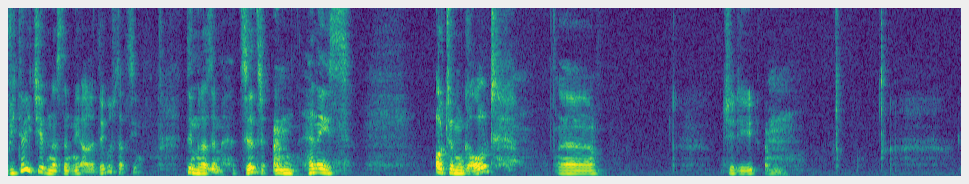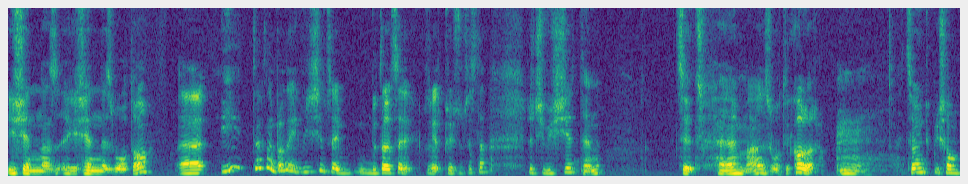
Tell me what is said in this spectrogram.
Witajcie w następnej ale degustacji. Tym razem cydr Henneys Autumn Gold, e, czyli jesienna, jesienne złoto. E, I tak naprawdę, jak widzicie tutaj w butelce, która jest przejrzysta, rzeczywiście ten cydr e, ma złoty kolor. Co oni tu piszą?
